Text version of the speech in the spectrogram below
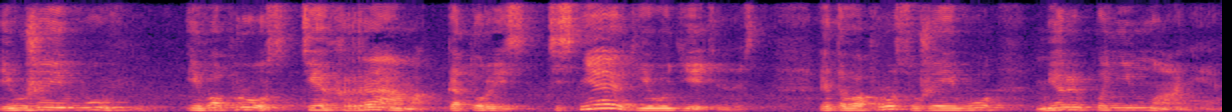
И уже его и вопрос тех рамок, которые стесняют его деятельность, это вопрос уже его меры понимания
